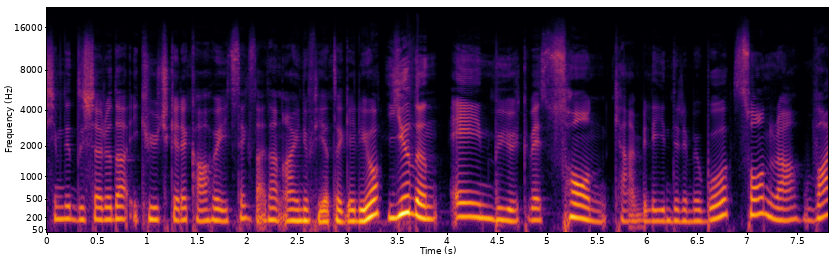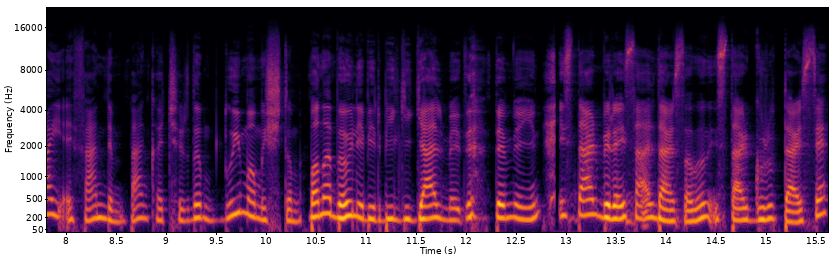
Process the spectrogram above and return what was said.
şimdi dışarıda 2-3 kere kahve içsek zaten aynı fiyata geliyor. Yılın en büyük ve son Cambly indirimi bu. Sonra vay efendim ben kaçırdım, duymamıştım. Bana böyle bir bilgi gelmedi demeyin. İster bireysel ders alın, ister grup derse.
